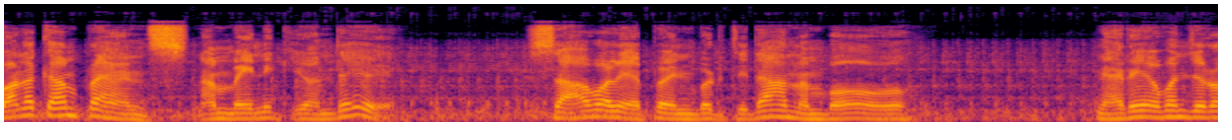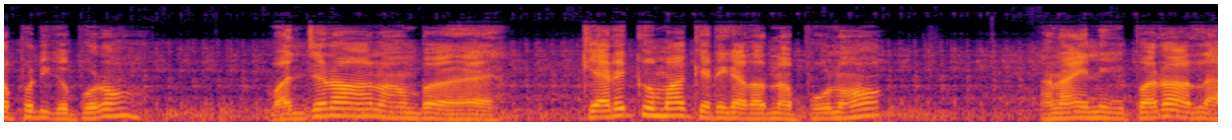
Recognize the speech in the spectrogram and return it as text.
வணக்கம் ஃப்ரெண்ட்ஸ் நம்ம இன்னைக்கு வந்து சாவலையை பயன்படுத்தி தான் நம்ம நிறைய வஞ்சரம் பிடிக்க போகிறோம் வஞ்சரம் நம்ம கிடைக்குமா கிடைக்காதான் போனோம். ஆனால் இன்றைக்கி பரவாயில்ல.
